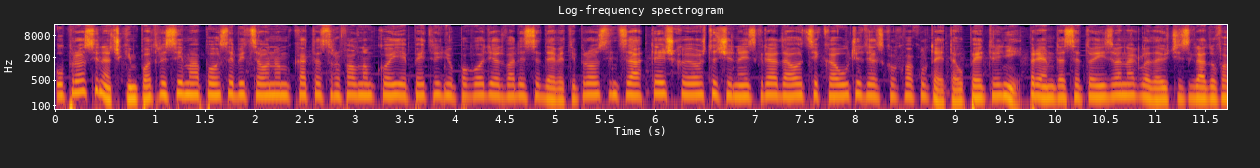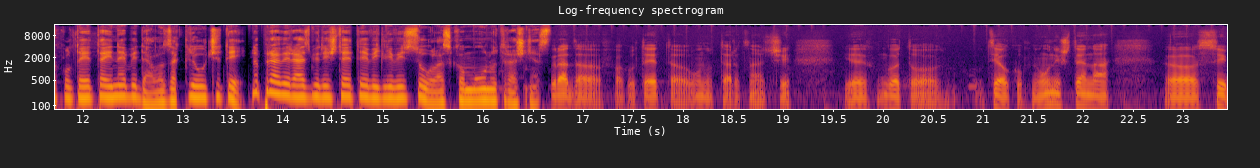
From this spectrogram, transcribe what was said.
U prosinačkim potresima, posebice onom katastrofalnom koji je Petrinju pogodio 29. prosinca, teško je oštećena izgrada ocijeka Učiteljskog fakulteta u Petrinji, premda se to izvana gledajući zgradu fakulteta i ne bi dalo zaključiti. No pravi razmjeri štete vidljivi su ulaskom u unutrašnjost. Zgrada fakulteta unutar znači, je gotovo cjelokupno uništena, e, svi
